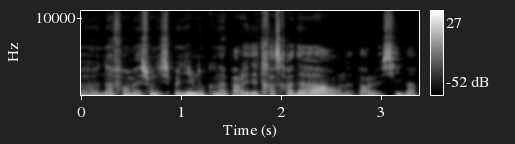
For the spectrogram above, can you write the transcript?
euh, d'informations disponibles. Donc on a parlé des traces radars, on a parlé aussi ben,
